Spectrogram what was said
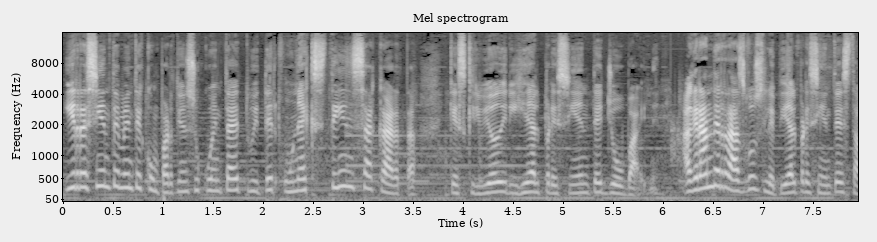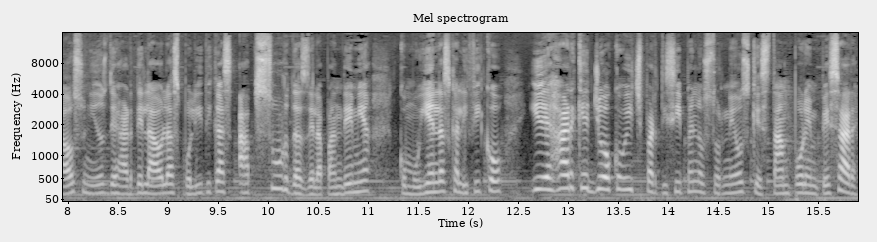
y recientemente compartió en su cuenta de Twitter una extensa carta que escribió dirigida al presidente Joe Biden. A grandes rasgos le pide al presidente de Estados Unidos dejar de lado las políticas absurdas de la pandemia, como bien las calificó, y dejar que Djokovic participe en los torneos que están por empezar.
